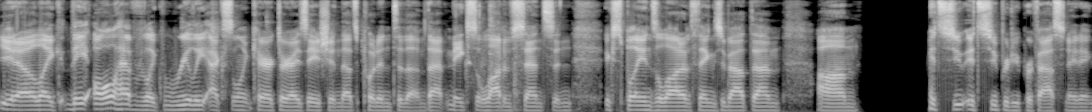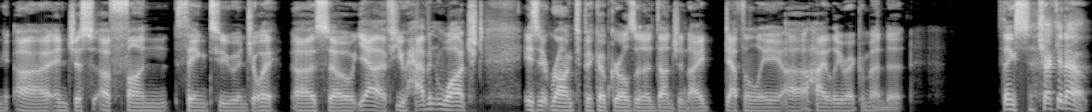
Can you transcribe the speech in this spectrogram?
You know, like they all have like really excellent characterization that's put into them that makes a lot of sense and explains a lot of things about them. Um, it's su- it's super duper fascinating uh, and just a fun thing to enjoy. Uh, so yeah, if you haven't watched "Is It Wrong to Pick Up Girls in a Dungeon," I definitely uh, highly recommend it. Thanks. Check it out.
